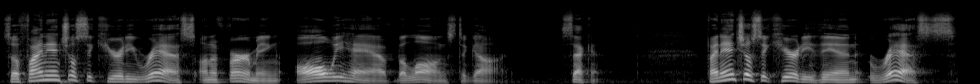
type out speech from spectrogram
So, financial security rests on affirming all we have belongs to God. Second, Financial security then rests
